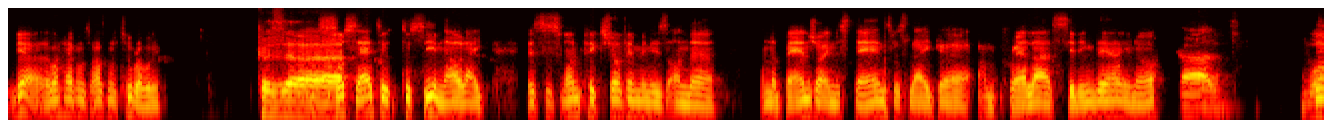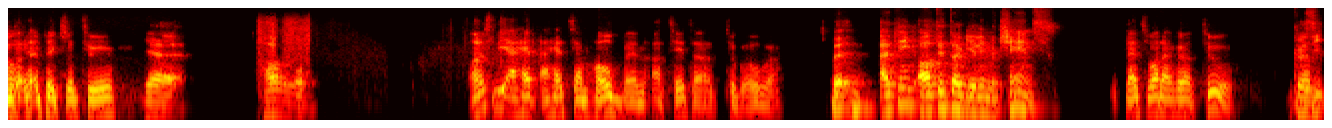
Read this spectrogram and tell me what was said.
yeah, what happens to Arsenal too, probably. Because it's uh, so sad to, to see him now. Like this is one picture of him and he's on the on the bench or in the stands with like a umbrella sitting there, you know. God, You know that picture too. yeah, horrible. Honestly, I had I had some hope when Arteta took over. But I think Arteta gave him a chance. That's what I heard too. because he,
